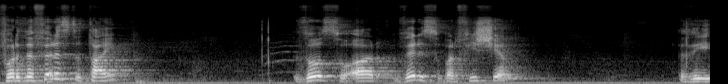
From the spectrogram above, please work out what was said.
For the first type, those who are very superficial, they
